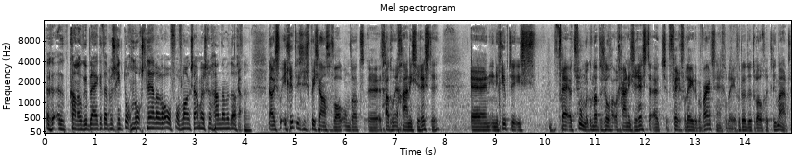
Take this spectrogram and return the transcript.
uh, het kan ook weer blijken dat het misschien toch nog sneller of, of langzamer is gegaan dan we dachten. Ja. Nou, is voor Egypte is een speciaal geval, omdat uh, het gaat om organische resten. En in Egypte is vrij uitzonderlijk, omdat er zoveel organische resten uit ver verleden bewaard zijn gebleven door het droge klimaat.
